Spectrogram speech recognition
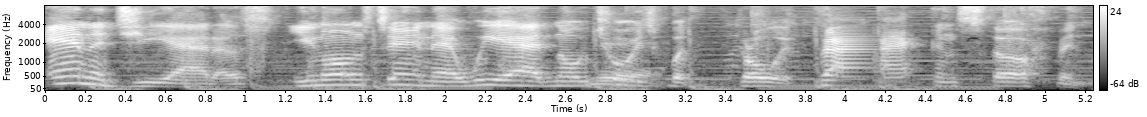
energy at us, you know what I'm saying, that we had no choice but throw it back and stuff. And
